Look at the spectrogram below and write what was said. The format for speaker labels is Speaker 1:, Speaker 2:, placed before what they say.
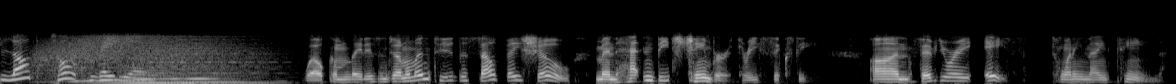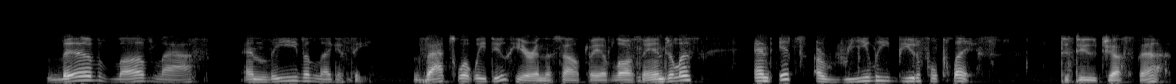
Speaker 1: Blog Talk Radio.
Speaker 2: Welcome, ladies and gentlemen, to the South Bay Show, Manhattan Beach Chamber 360. On February 8th, 2019, live, love, laugh, and leave a legacy. That's what we do here in the South Bay of Los Angeles, and it's a really beautiful place to do just that.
